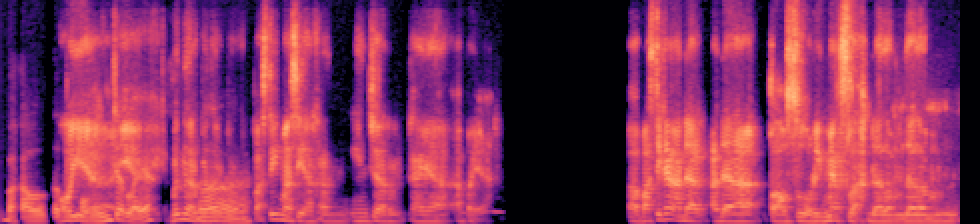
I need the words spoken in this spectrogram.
bakal tetap Oh iya, mengincar iya, lah ya Benar, benar, Ah. benar. Pasti masih akan ngincar kayak apa ya? Eh, pasti kan ada ada klausul rematch lah dalam dalam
